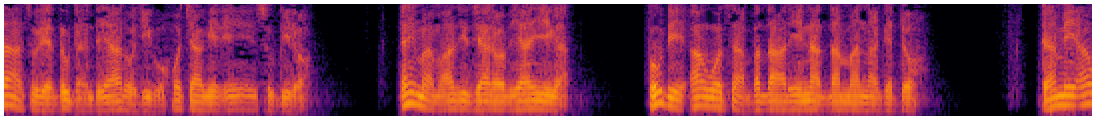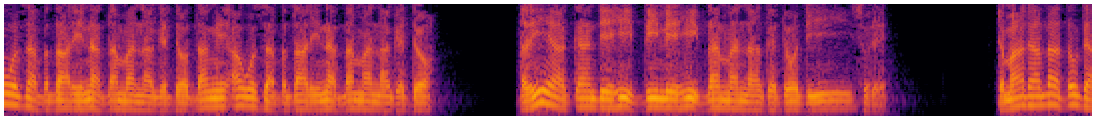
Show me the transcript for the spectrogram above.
သဆိုတဲ့သုတ်တန်တရားတော်ကြီးကိုဟောကြားခဲ့တယ်ဆိုပြီးတော့အဲ့ဒီမှာမာဇီဆရာတော်ဘုရားကြီးကဗုဒ္ဓေအဝဇ္ဇပတာရိဏသမ္မနာကတောဓမ္မေအဝဇ္ဇပတာရိဏသမ္မနာကတောတံငေအဝဇ္ဇပတာရိဏသမ္မနာကတောအရိယကံတေဟိသီလေဟိသမ္မနာကတောတိဆိုတဲ့ဓမ္မဒါသသုတ်တံ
